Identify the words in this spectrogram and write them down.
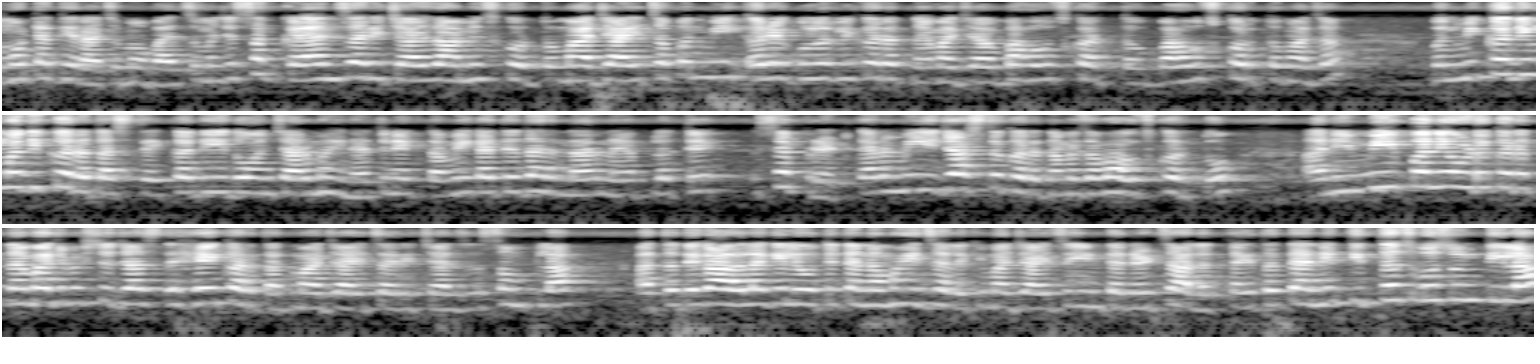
मोठ्या दिराच्या मोबाईलचं. म्हणजे सगळ्यांचा रिचार्ज आम्हीच करतो. माझ्या आईचा पण मी रेग्युलरली करत नाही. माझ्या भाऊच करतो भाऊच करतो माझा. पण मी कधी मधी करत असते. कधी दोन चार महिन्यातून एकदा. मी काय ते धरणार नाही. आपलं ते सेपरेट कारण मी जास्त करत नाही. माझा भाऊच करतो. आणि मी पण एवढं करत नाही. माझ्यापेक्षा जास्त हे करतात माझ्या आईचा रिचार्ज संपला. आता ते गावाला गेले होते. त्यांना माहीत झालं की माझ्या आईचं इंटरनेट चालत नाही. तर त्यांनी तिथंच बसून तिला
